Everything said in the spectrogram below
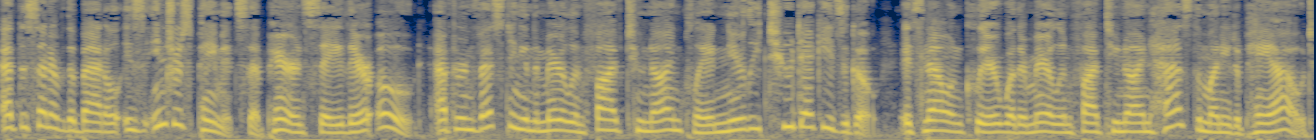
At the center of the battle is interest payments that parents say they're owed after investing in the Maryland 529 plan nearly two decades ago. It's now unclear whether Maryland 529 has the money to pay out.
